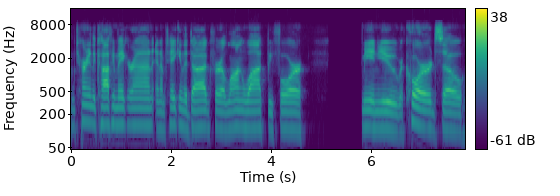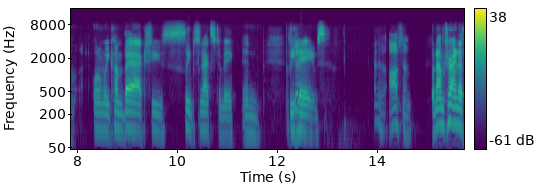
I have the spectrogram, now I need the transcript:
I'm turning the coffee maker on and I'm taking the dog for a long walk before me and you record so when we come back she sleeps next to me and That's good. behaves. That is awesome. But I'm trying to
